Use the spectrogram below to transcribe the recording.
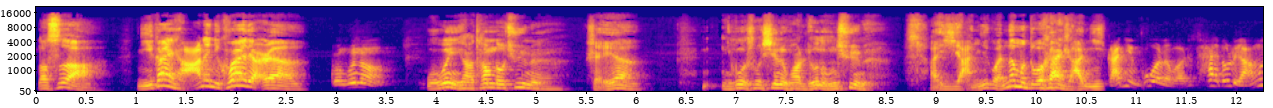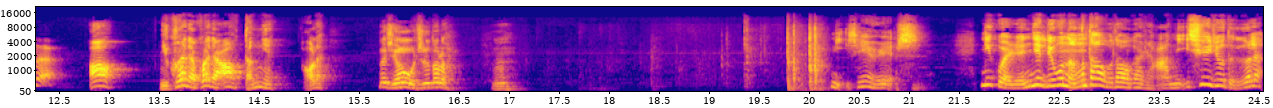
老四啊，你干啥呢？你快点啊！广坤呐，我问一下，他们都去没？谁呀？你跟我说心里话，刘能去没？哎呀，你管那么多干啥？你赶紧过来吧，这菜都凉了啊！你快点，快点啊！等你。好嘞，那行，我知道了。嗯，你这人也是，你管人家刘能到不到干啥？你去就得了。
